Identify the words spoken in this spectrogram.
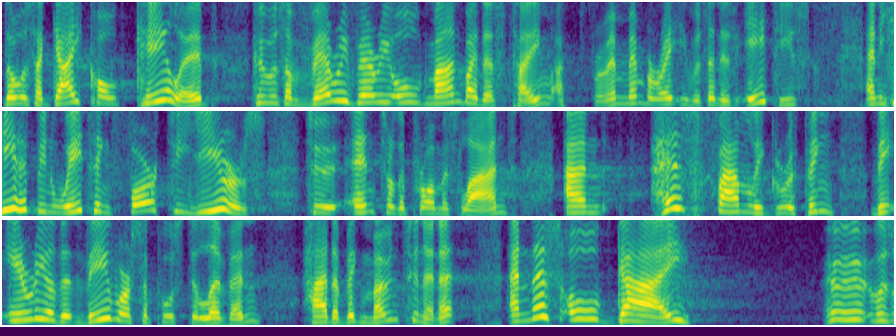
there was a guy called Caleb who was a very, very old man by this time. I remember right, he was in his 80s. And he had been waiting 40 years to enter the promised land. And his family grouping, the area that they were supposed to live in, had a big mountain in it. And this old guy, who was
